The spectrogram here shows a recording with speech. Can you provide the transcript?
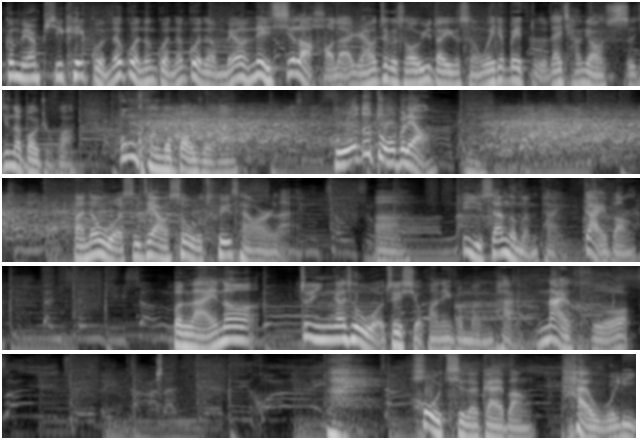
跟别人 PK，滚着滚着滚着滚着没有内吸了，好的，然后这个时候遇到一个神威就被堵在墙角，使劲的爆菊花，疯狂的爆菊花，躲都躲不了。反正我是这样受摧残而来啊。第三个门派丐帮，本来呢这应该是我最喜欢的一个门派，奈何，唉，后期的丐帮太无力。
